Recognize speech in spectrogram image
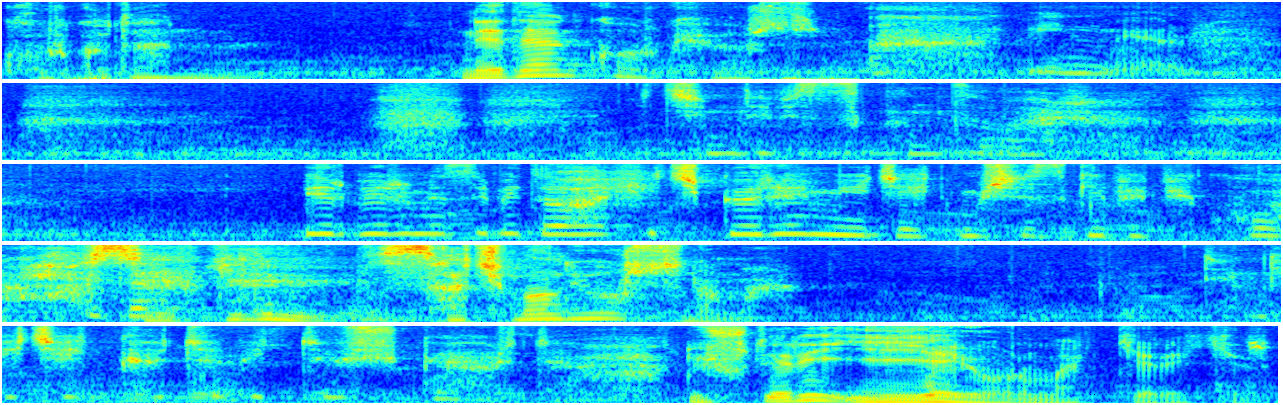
Korkudan mı? Neden korkuyorsun? Bilmiyorum. İçimde bir sıkıntı var. Birbirimizi bir daha hiç göremeyecekmişiz gibi bir korku Ah, sevgilim saçmalıyorsun ama. Dün gece kötü bir düş gördüm. Düşleri iyiye yormak gerekir.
